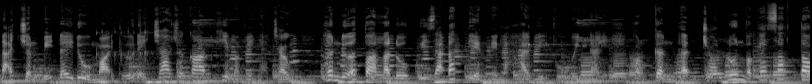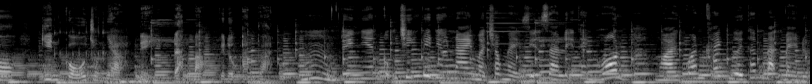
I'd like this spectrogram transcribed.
đã chuẩn bị đầy đủ mọi thứ để trao cho con khi mà về nhà chồng. Hơn nữa toàn là đồ quý giá đắt tiền nên là hai vị phụ huynh này còn cẩn thận cho luôn vào két sắt to, kiên cố trong nhà để đảm bảo cái độ an toàn. Ừ, tuy nhiên cũng chính vì điều này mà trong ngày diễn ra lễ thành hôn, ngoài quan khách người thân bạn bè được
